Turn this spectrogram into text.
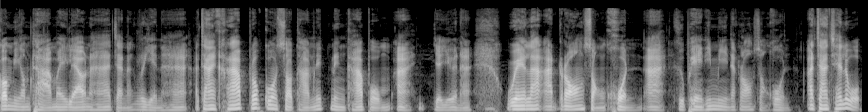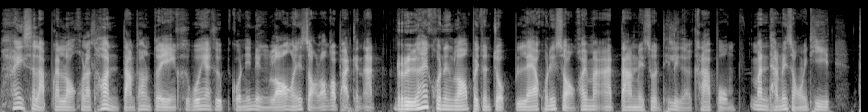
ก็มีคำถามมาอีกแล้วนะฮะจากนักเรียนนะฮะอาจารย์ครับ รบกวนสอบถามนิดนึงครับผมอะอย่าเยอะนะ เวลาอัดร้องสองคนอะคือเพลงที่มีนักร้องสองคนอาจารย์ใช้ระบบให้สลับกันร้องคนละท่อนตามท่อนตัวเอง คือพูดง่ายคือคนที่หนึ่งร้องคนที่สองร้องก็ผัดกันอัด หรือให้คนหนึ่งร้องไปจนจบ แล้วคนที่สองค่อยมาอัดตามในส่วนที่เหลือครับผม มันทำได้สองวิธี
